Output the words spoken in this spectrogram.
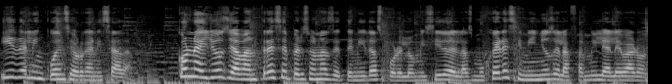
y delincuencia organizada. Con ellos ya van 13 personas detenidas por el homicidio de las mujeres y niños de la familia Levarón.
